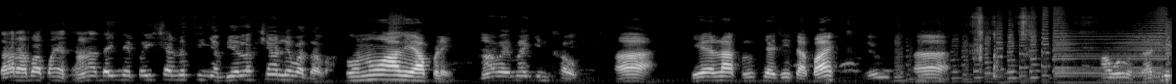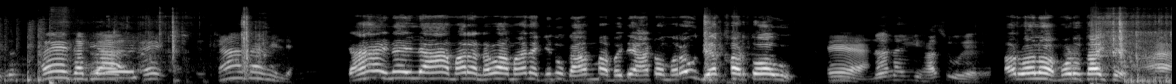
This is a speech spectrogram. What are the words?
તારા બાપ અહીંયા ધાણા દાઈ ને પૈસા નથી અહીંયા બે લાખ ક્યાં લેવા જવા? તો નો આવે આપણે. માવે માગીને ખાવ. હા બે લાખ રૂપિયા દીધા ભાઈ. એવું હા. આ ઓલો જાડિયો છે? એ જડિયા એ ક્યાં જાવી લે? કાઈ નહીં એટલે આ મારા નવા માને કીધું ગામમાં બધે આટો મરવું દેખાડતો આવું. એ. ના ના ઈ હાસુ હે હારું હાલો મોડું થાય છે. હા.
